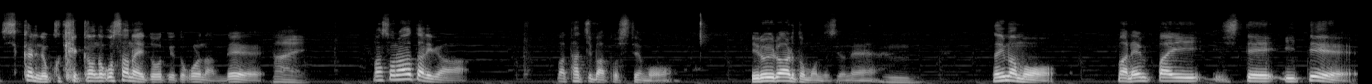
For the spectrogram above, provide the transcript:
しっかりの結果を残さないとっていうところなんで、はい。まあ、そのあたりが、まあ、立場としてもいろいろあると思うんですよね。うん。で今も、まあ、連敗していて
